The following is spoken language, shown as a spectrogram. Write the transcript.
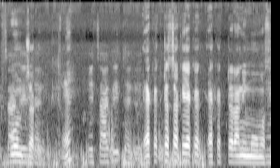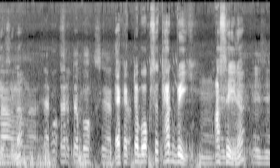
কোন চাকে হ্যাঁ? এই চাকরি থাকে। এক একটা চাকে এক এক- এক একটা রানী মৌমাছি আছে না? একটা একটা বক্সে এক একটা বক্সে থাকবেই আছেই না? এই যে।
